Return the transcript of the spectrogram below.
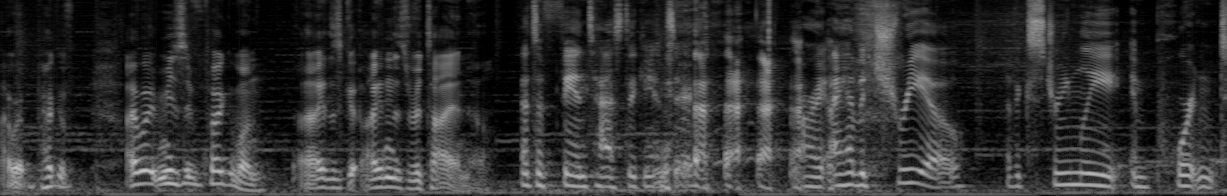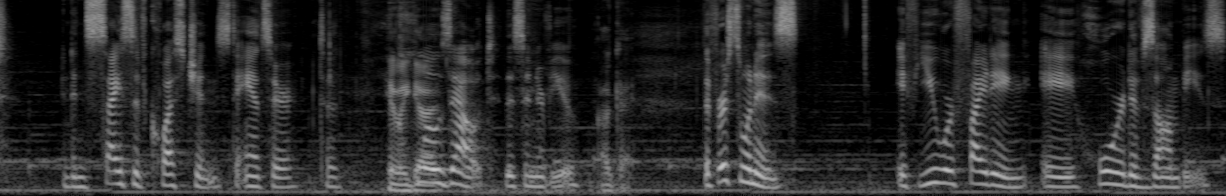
I wrote Poke- I write music for Pokemon. I can just go, I can just retire now. That's a fantastic answer. All right, I have a trio of extremely important and incisive questions to answer to Here we go. close out this interview. Okay. The first one is if you were fighting a horde of zombies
